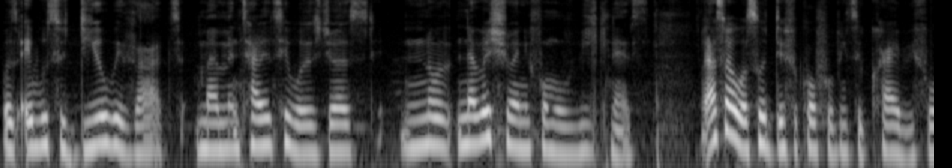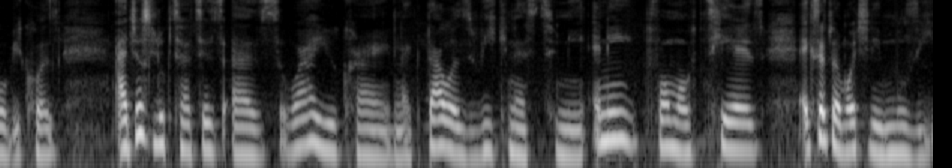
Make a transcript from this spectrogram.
was able to deal with that, my mentality was just no, never show any form of weakness. That's why it was so difficult for me to cry before because I just looked at it as why are you crying? Like that was weakness to me. Any form of tears, except I'm watching a movie,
